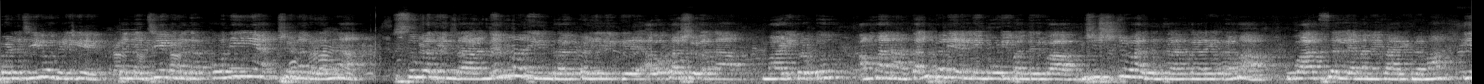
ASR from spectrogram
ಬಡ ಜೀವಗಳಿಗೆ ತನ್ನ ಜೀವನದ ಕೊನೆಯ ಕ್ಷಣಗಳನ್ನ ಸುಖದಿಂದ, ನೆಮ್ಮದಿಯಿಂದ ಕಳೆಯಲಿಕ್ಕೆ ಅವಕಾಶವನ್ನ ಮಾಡಿಕೊಟ್ಟು ಅಮ್ಮನ ಕಲ್ಪನೆಯಲ್ಲಿ ಮೂಡಿ ಬಂದಿರುವ ವಿಶಿಷ್ಟವಾದಂತಹ ಕಾರ್ಯಕ್ರಮ ವಾತ್ಸಲ್ಯ ಮನೆ ಕಾರ್ಯಕ್ರಮ. ಈ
